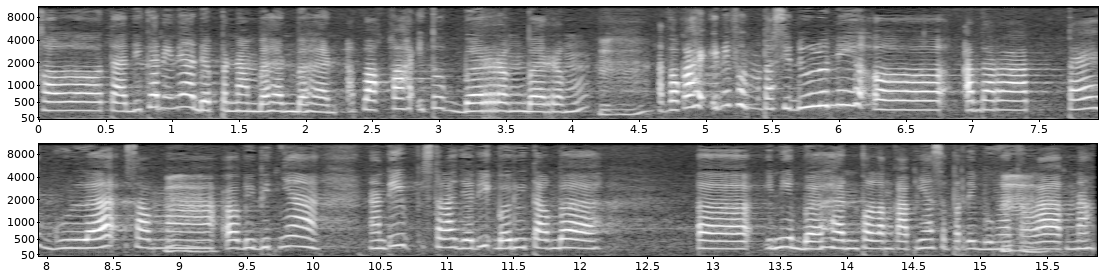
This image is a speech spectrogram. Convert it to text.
kalau tadi kan ini ada penambahan bahan. Apakah itu bareng-bareng? Mm-mm. Ataukah ini fermentasi dulu nih eh, antara teh, gula sama eh, bibitnya. Nanti setelah jadi baru ditambah eh, ini bahan pelengkapnya seperti bunga Mm-mm. telak. Nah,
